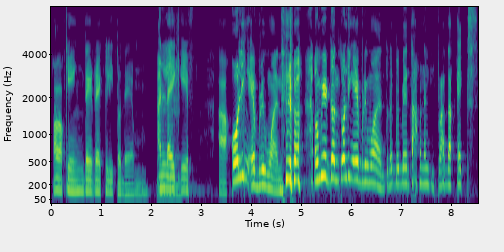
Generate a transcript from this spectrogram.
talking directly to them. Unlike if uh, calling everyone. di ba? Ang weird nun, calling everyone. To nagbebenta ako ng product X.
